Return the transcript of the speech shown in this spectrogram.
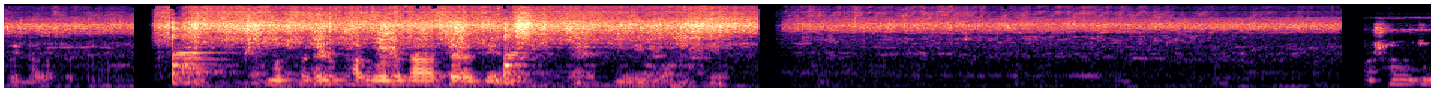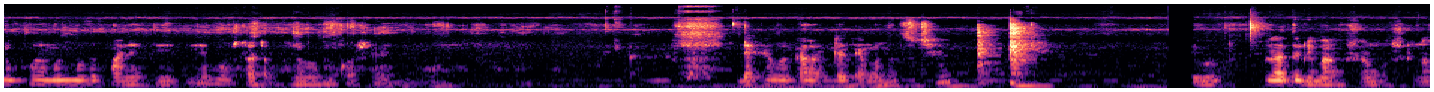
ধনিয়া বাটা মশলাটাকে ভালোভাবে নাড়াচাড়া দিয়ে নিব কষানোর জন্য পরিমাণ মতো পানি দিয়ে দিয়ে মশলাটা ভালোভাবে কষাই নেব। দেখে আমার কালারটা কেমন আসছে। রাঁধুনি মাংসের মশলা,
